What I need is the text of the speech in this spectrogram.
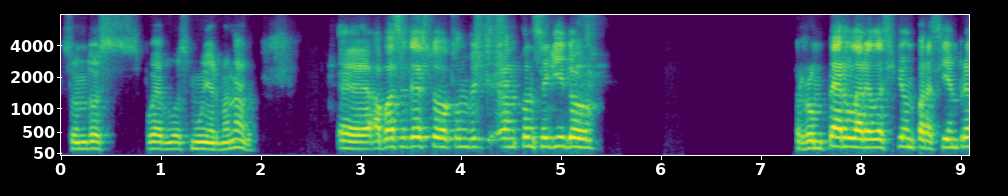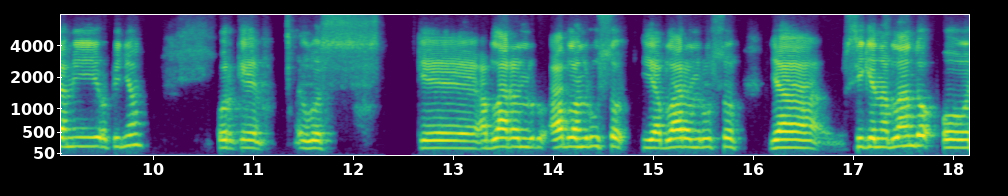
son dos pueblos muy hermanados. Eh, a base de esto han conseguido romper la relación para siempre, a mi opinión, porque los que hablaron, hablan ruso y hablaron ruso ya siguen hablando o,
